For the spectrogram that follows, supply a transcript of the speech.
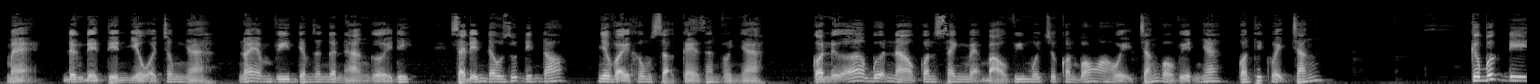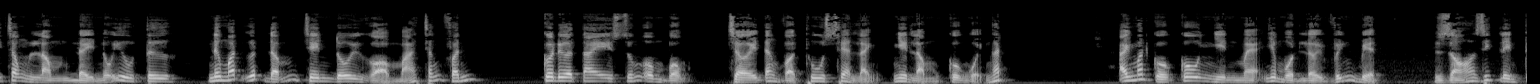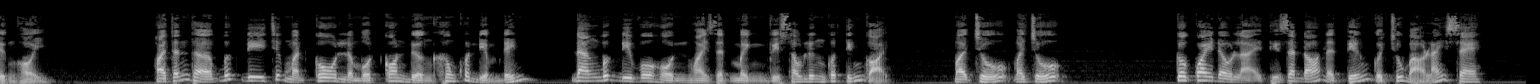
Mẹ, đừng để tiền nhiều ở trong nhà. Nói em Vi đem ra ngân hàng gửi đi. Xài đến đâu rút đến đó. Như vậy không sợ kẻ gian vào nhà. Còn nữa, bữa nào con xanh mẹ bảo Vi mua cho con bó hoa huệ trắng vào viện nha. Con thích huệ trắng. Cứ bước đi trong lòng đầy nỗi ưu tư. Nước mắt ướt đẫm trên đôi gò má trắng phấn. Cô đưa tay xuống ôm bụng. Trời đang vào thu xe lạnh như lòng cô nguội ngắt. Ánh mắt của cô nhìn mẹ như một lời vĩnh biệt. Gió rít lên từng hồi. Hoài thẫn thờ bước đi trước mặt cô là một con đường không có điểm đến. Đang bước đi vô hồn Hoài giật mình vì sau lưng có tiếng gọi. Mà chú, mà chú. Cô quay đầu lại thì ra đó là tiếng của chú Bảo lái xe.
